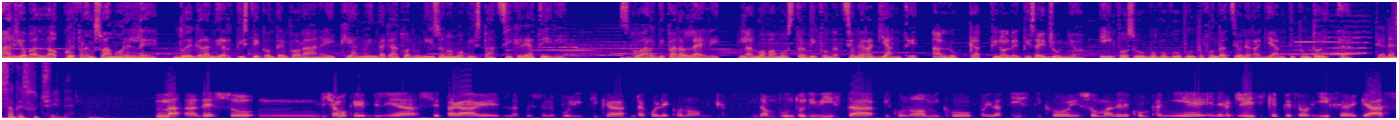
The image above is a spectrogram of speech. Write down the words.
Mario Ballocco e François Morellet, due grandi artisti contemporanei che hanno indagato all'unisono nuovi spazi creativi. Sguardi paralleli, la nuova mostra di Fondazione Raghianti, a Lucca fino al 26 giugno. Info su www.fondazioneraghianti.it. E adesso che succede? Ma adesso diciamo che bisogna separare la questione politica da quella economica. Da un punto di vista economico, privatistico, insomma, delle compagnie energetiche, petrolifere, gas,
